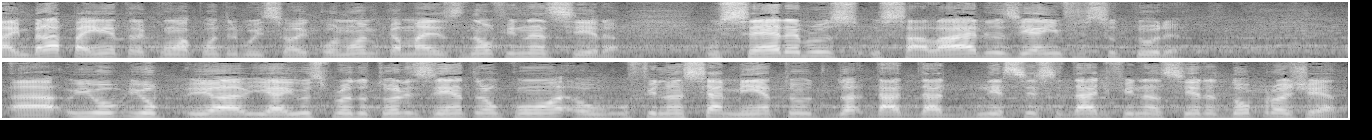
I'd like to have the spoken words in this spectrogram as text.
a Embrapa entra com a contribuição econômica, mas não financeira. Os cérebros, os salários e a infraestrutura. Ah, e, o, e, o, e, a, e, aí os produtores entram com o financiamento da, da, necessidade financeira do projeto.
